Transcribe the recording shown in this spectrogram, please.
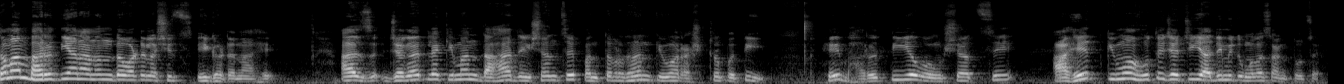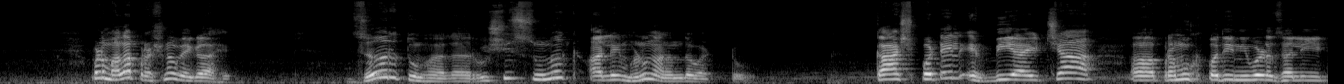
तमाम भारतीयांना आनंद वाटेल अशीच ही घटना आहे. आज जगातल्या किमान दहा देशांचे पंतप्रधान किंवा राष्ट्रपती हे भारतीय वंशाचे आहेत किंवा होते ज्याची यादी मी तुम्हाला सांगतोच आहे. पण मला प्रश्न वेगळा आहे. जर तुम्हाला ऋषी सुनक आले म्हणून आनंद वाटतो काश पटेल एफ बी आयच्या प्रमुखपदी निवड झाली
